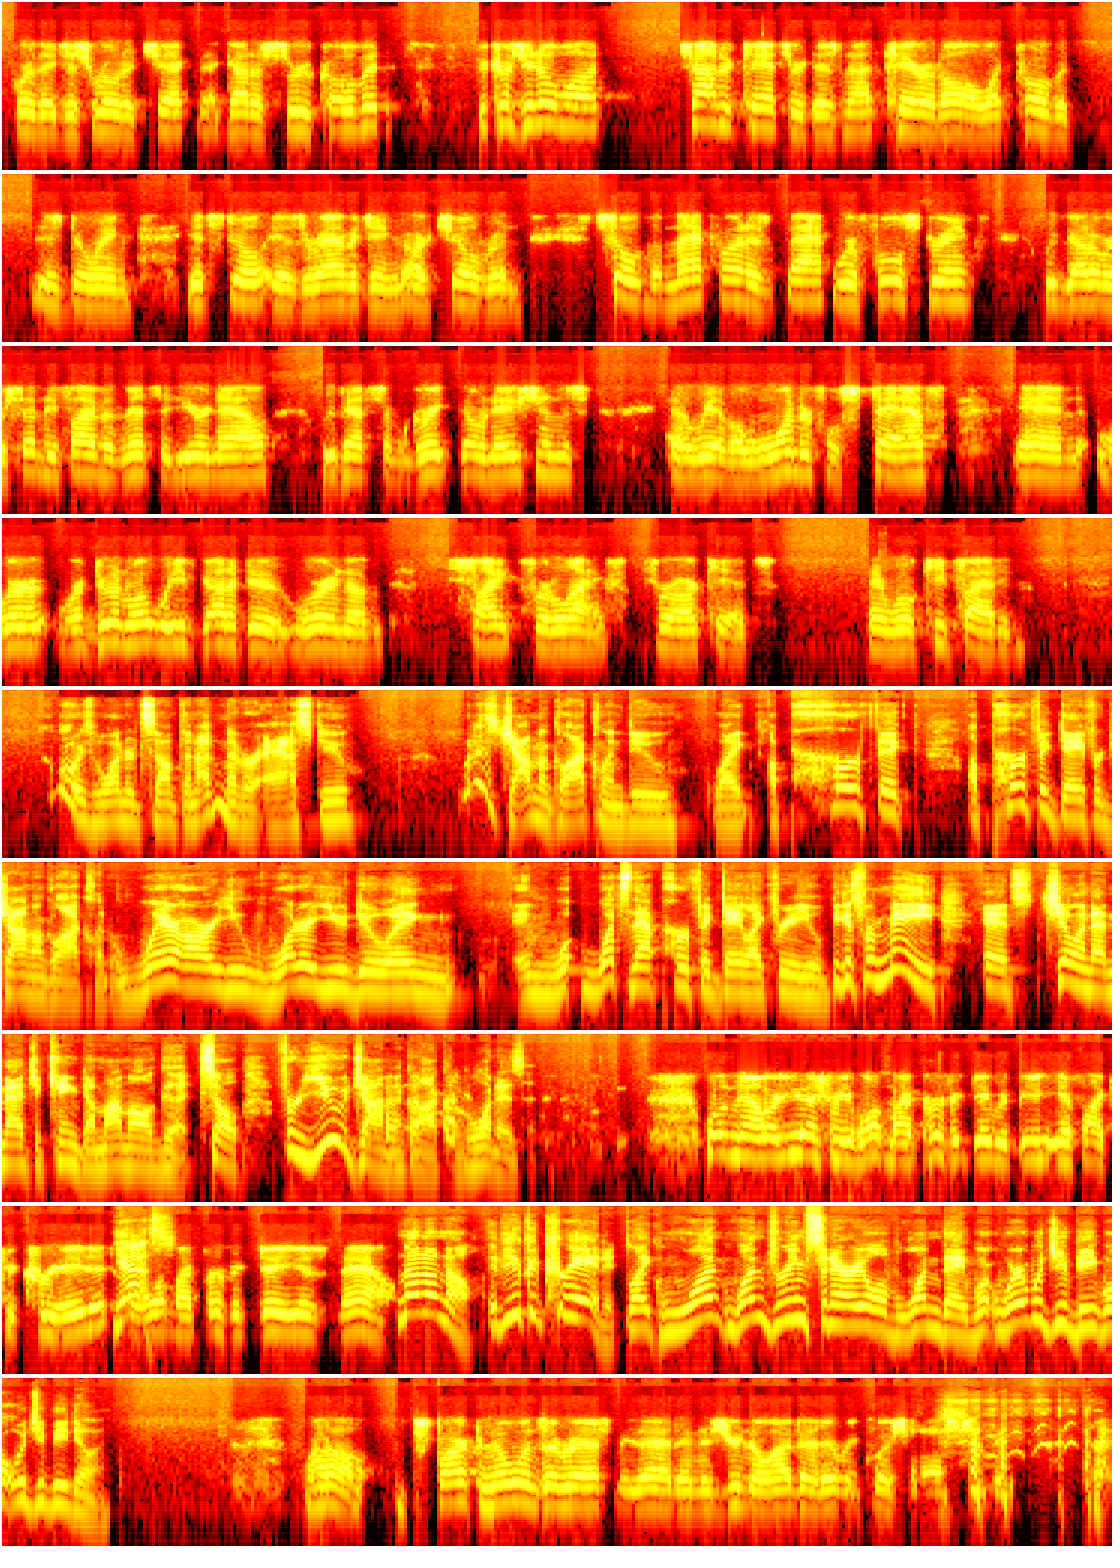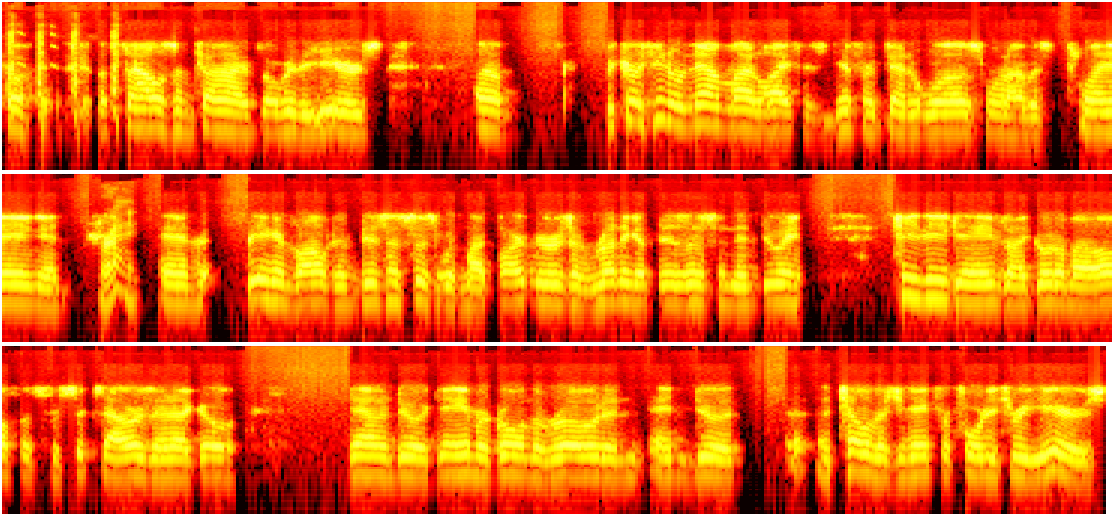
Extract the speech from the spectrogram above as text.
where they just wrote a check that got us through COVID. Because you know what? Childhood cancer does not care at all what COVID is doing. It still is ravaging our children. So the MACC Fund is back. We're full strength. We've got over 75 events a year now. We've had some great donations. Uh, we have a wonderful staff, and we're we're doing what we've got to do. We're in a fight for life for our kids, and we'll keep fighting. I've always wondered something. I've never asked you. What does Jon McGlocklin do? Like a perfect, a perfect day for Jon McGlocklin. Where are you? What are you doing? What's that perfect day like for you? Because for me, it's chilling at Magic Kingdom. I'm all good. So for you, Jon McGlocklin, what is it? Well, now, are you asking me what my perfect day would be if I could create it? Yes. what my perfect day is now? No, no, no. If you could create it, like one one dream scenario of one day, wh- where would you be? What would you be doing? Wow, Spark, no one's ever asked me that. And as you know, I've had every question asked to me a thousand times over the years. Um, because you know now my life is different than it was when I was playing and right and being involved in businesses with my partners and running a business and then doing TV games. I go to my office for six hours and I go down and do a game or go on the road and and do a, a television game for 43 years.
